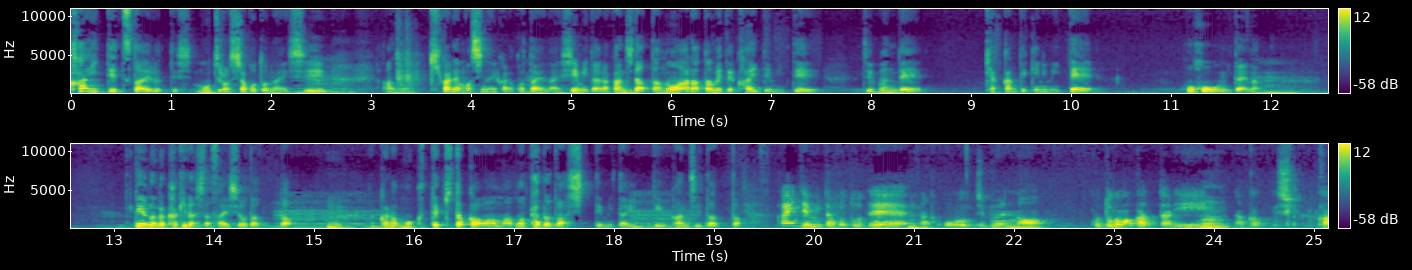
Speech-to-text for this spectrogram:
書いて伝えるってしもちろんしたことないし、うんあの聞かれもしないから答えないし、みたいな感じだったのを改めて書いてみて自分で客観的に見てほほうみたいな、っていうのが書き出した最初だった、ううん。んだから目的とかはあんまもうただ出してみたいっていう感じだった、書いてみたことで、うん。なんかこう自分のことが分かったり、うん。なんかし考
